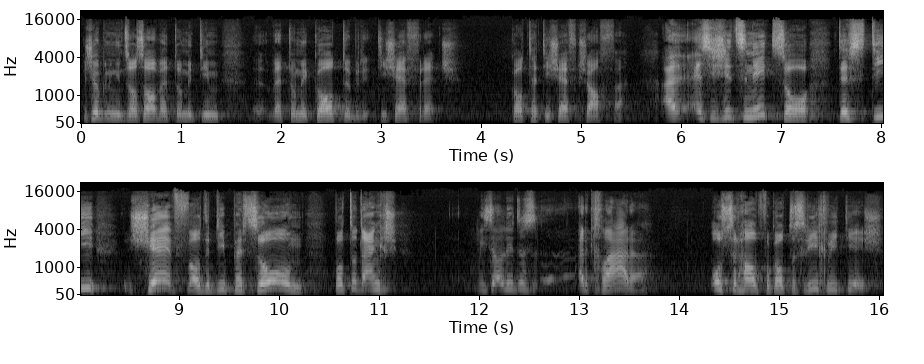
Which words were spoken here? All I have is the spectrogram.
Ist übrigens auch so, wenn du mit, dem, wenn du mit Gott über die Chef redest. Gott hat die Chef geschaffen. Äh, es ist jetzt nicht so, dass die Chef oder die Person, wo du denkst, wie soll ich das erklären, außerhalb von Gottes Reichweite ist.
